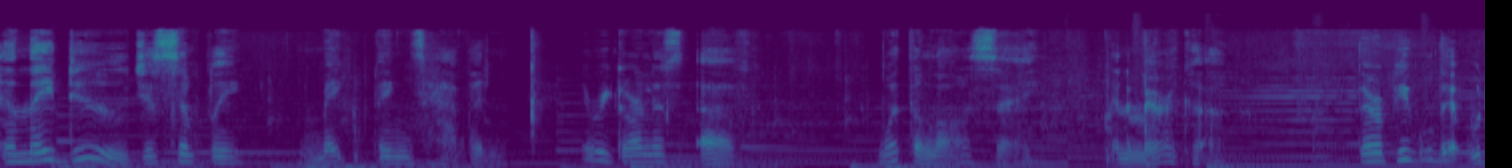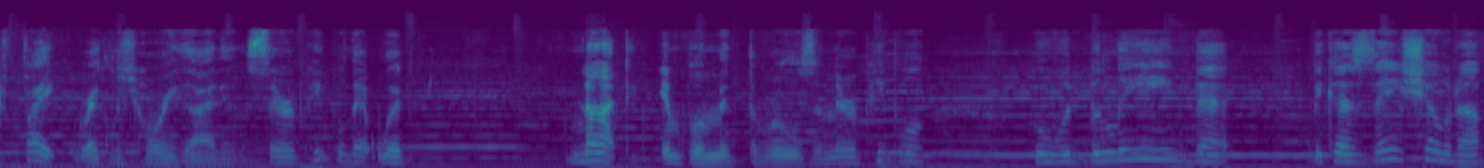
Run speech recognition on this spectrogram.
And they do just simply make things happen, regardless of what the laws say in America. There are people that would fight regulatory guidance. There are people that would not implement the rules. And there are people who would believe that because they showed up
